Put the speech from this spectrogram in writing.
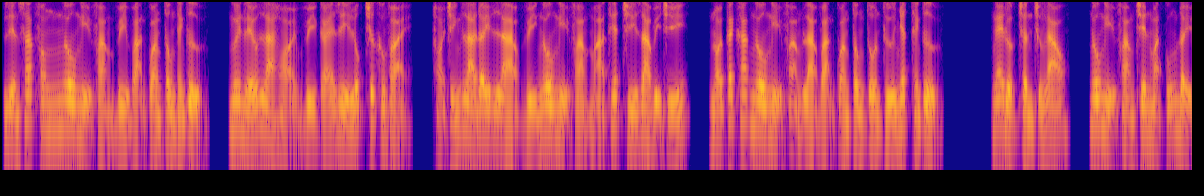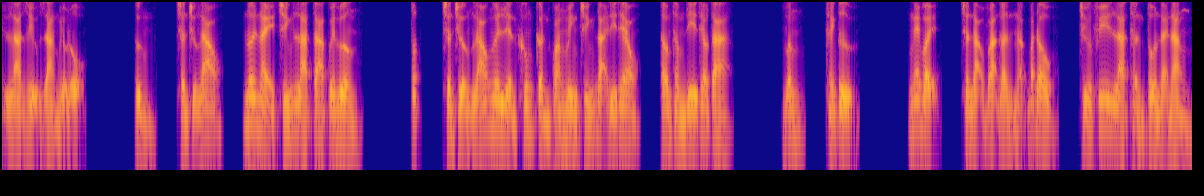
liền xác phong ngô nghị phạm vì vạn quang tông thánh tử, ngươi nếu là hỏi vì cái gì lúc trước không phải, hỏi chính là đây là vì ngô nghị phạm mà thiết trí ra vị trí, nói cách khác ngô nghị phạm là vạn quang tông tôn thứ nhất thánh tử. Nghe được trần trưởng lão, ngô nghị phạm trên mặt cũng đầy là dịu dàng biểu lộ. Ừ m trần trưởng lão, nơi này chính là ta quê hương. Tốt, trần trưởng lão ngươi liền không cần quang minh chính đại đi theo, âm thầm đi theo ta. Vâng thánh tử. Ngay vậy, trần đạo vạn ẩn nặc bắt đầu, trừ phi là thần tôn đại năng,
